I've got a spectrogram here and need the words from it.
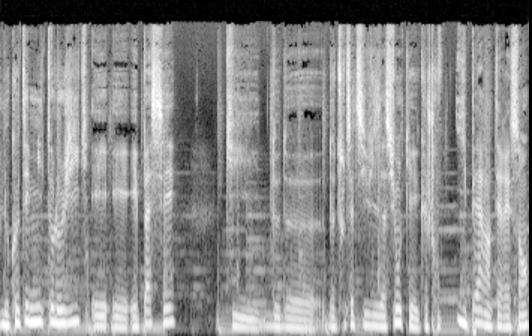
le, côté mythologique et, et passé qui de, de, de toute cette civilisation qui est, que je trouve hyper intéressant.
